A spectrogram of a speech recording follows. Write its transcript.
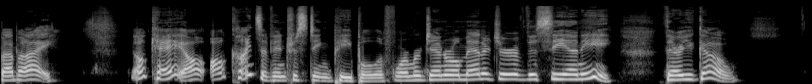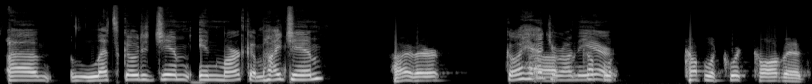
Bye bye. Okay, all, all kinds of interesting people. A former general manager of the CNE. There you go. Um, let's go to Jim in Markham. Hi, Jim. Hi there. Go ahead. You're Uh, on a the couple air. Of, couple of quick comments.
